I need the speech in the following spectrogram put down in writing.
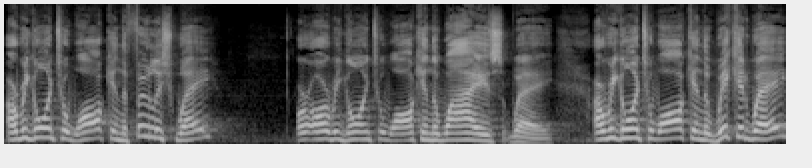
Are we going to walk in the foolish way or are we going to walk in the wise way? Are we going to walk in the wicked way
